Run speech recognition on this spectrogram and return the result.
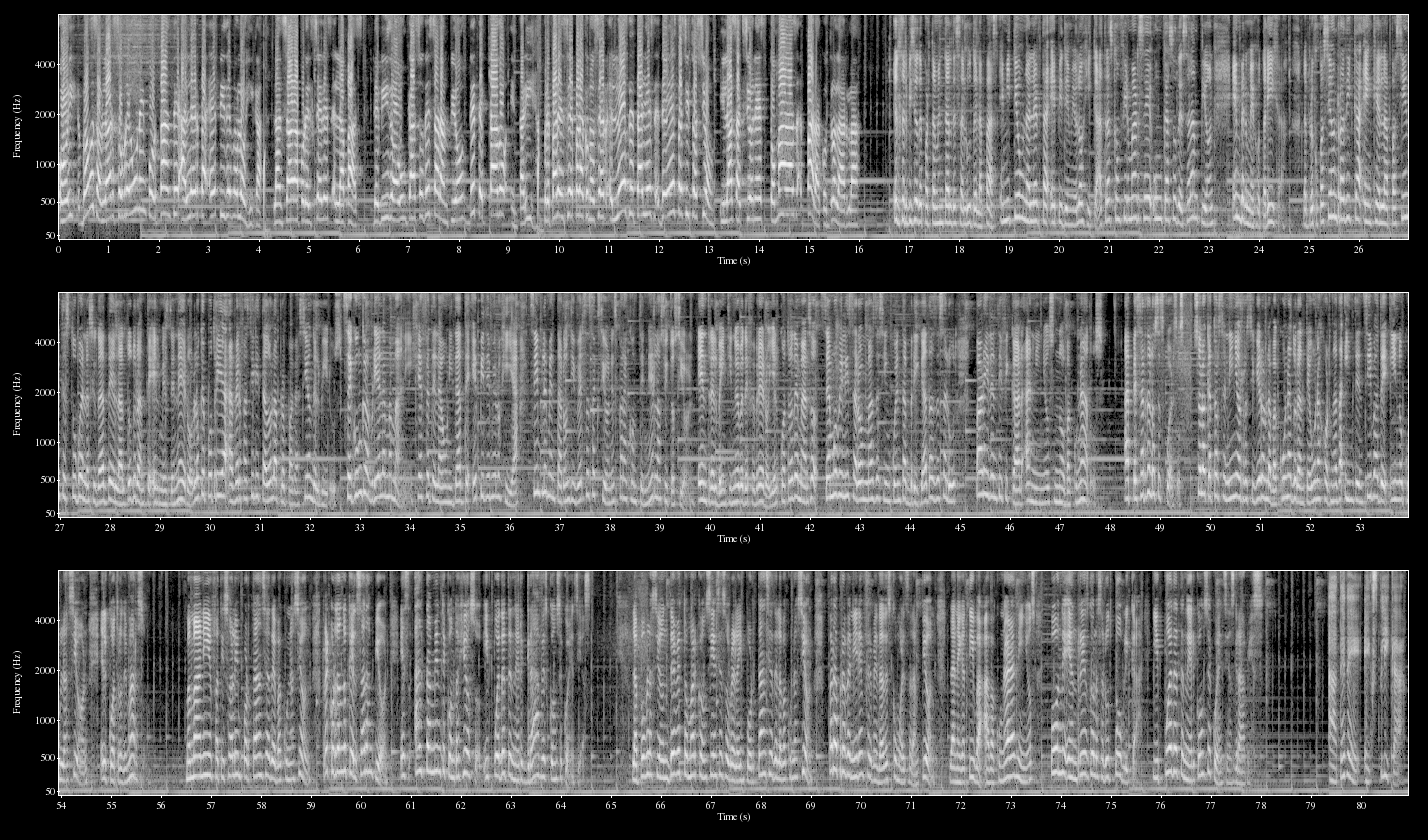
Hoy vamos a hablar sobre una importante alerta epidemiológica lanzada por el CEDES La Paz debido a un caso de sarampión detectado en Tarija. Prepárense para conocer los detalles de esta situación y las acciones tomadas para controlarla. El Servicio Departamental de Salud de La Paz emitió una alerta epidemiológica tras confirmarse un caso de sarampión en Bermejo, Tarija. La preocupación radica en que la paciente estuvo en la ciudad de El Alto durante el mes de enero, lo que podría haber facilitado la propagación del virus. Según Gabriela Mamani, jefe de la unidad de epidemiología, se implementaron diversas acciones para contener la situación. Entre el 29 de febrero y el 4 de marzo se movilizaron más de 50 brigadas de salud para identificar a niños niños no vacunados. A pesar de los esfuerzos, solo 14 niños recibieron la vacuna durante una jornada intensiva de inoculación el 4 de marzo. Mamani enfatizó la importancia de vacunación, recordando que el sarampión es altamente contagioso y puede tener graves consecuencias. La población debe tomar conciencia sobre la importancia de la vacunación para prevenir enfermedades como el sarampión. La negativa a vacunar a niños pone en riesgo la salud pública y puede tener consecuencias graves. ATV explica.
